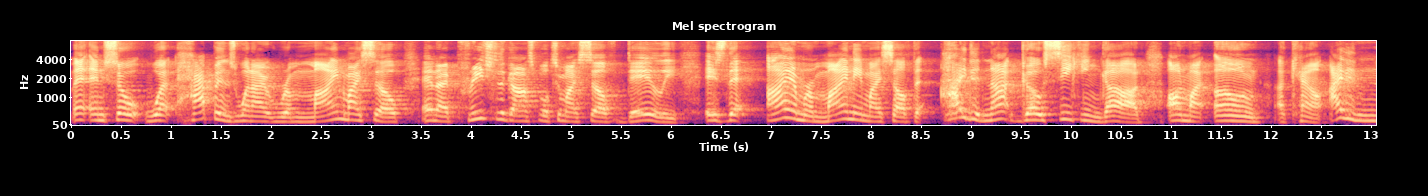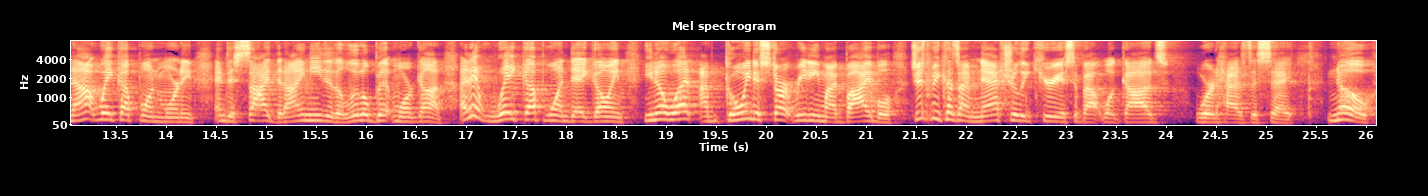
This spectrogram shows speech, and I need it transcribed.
And so, what happens when I remind myself and I preach the gospel to myself daily is that I am reminding myself that I did not go seeking God on my own account. I did not wake up one morning and decide that I needed a little bit more God. I didn't wake up one day going, you know what? I'm going to start reading my Bible just because I'm naturally curious about what God's word has to say. No,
